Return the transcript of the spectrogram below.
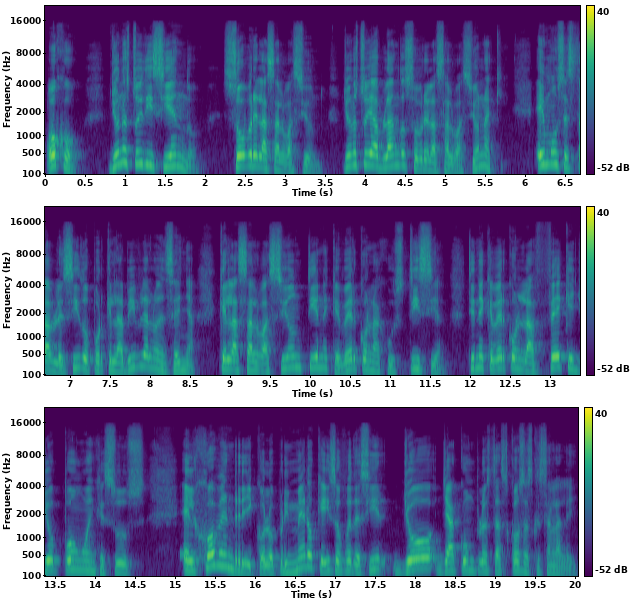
Ojo, yo no estoy diciendo sobre la salvación. Yo no estoy hablando sobre la salvación aquí. Hemos establecido, porque la Biblia lo enseña, que la salvación tiene que ver con la justicia, tiene que ver con la fe que yo pongo en Jesús. El joven rico lo primero que hizo fue decir, yo ya cumplo estas cosas que están en la ley.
